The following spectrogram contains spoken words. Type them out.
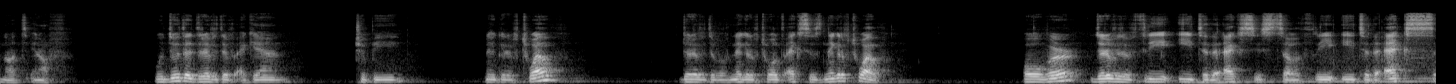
not enough. We do the derivative again to be negative 12 derivative of negative 12x is negative 12 over derivative of 3e to the x is still 3e to the x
